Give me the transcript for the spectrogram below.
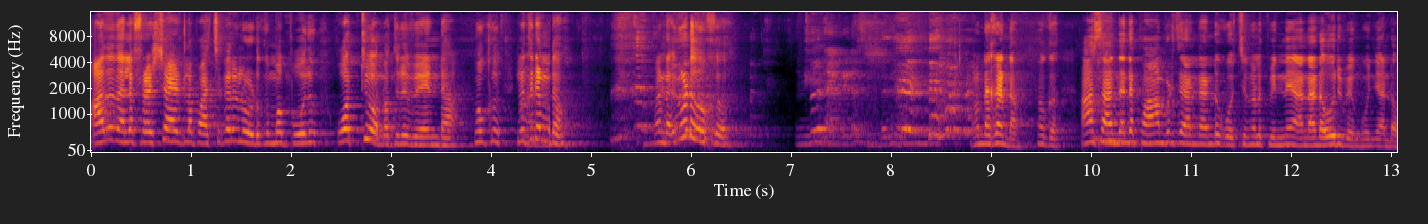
അത് നല്ല ഫ്രഷ് ആയിട്ടുള്ള പച്ചക്കറികൾ കൊടുക്കുമ്പോൾ പോലും ഒറ്റ ഒരെണ്ണത്തിന് വേണ്ട. നോക്ക് എല്ലാത്തിനും ഉണ്ടോ? വേണ്ട ഇവിടെ നോക്ക്. കണ്ടോ കണ്ടോ? നോക്ക്. ആ സാധനത്തിന്റെ പാമ്പ് പിടിച്ച രണ്ട് രണ്ട് കൊച്ചുങ്ങൾ പിന്നെ അണ്ടാണ്ട് ഒരു പെൺകുഞ്ഞാണ്ടോ.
